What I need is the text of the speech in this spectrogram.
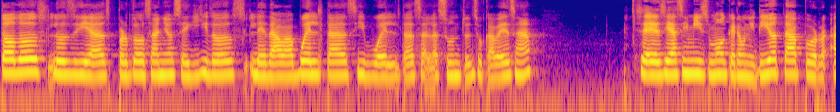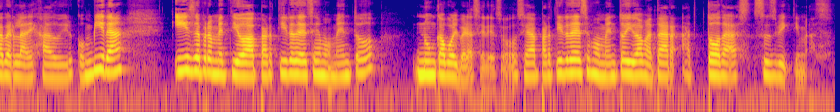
Todos los días por dos años seguidos le daba vueltas y vueltas al asunto en su cabeza. Se decía a sí mismo que era un idiota por haberla dejado ir con vida y se prometió a partir de ese momento nunca volver a hacer eso. O sea, a partir de ese momento iba a matar a todas sus víctimas.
